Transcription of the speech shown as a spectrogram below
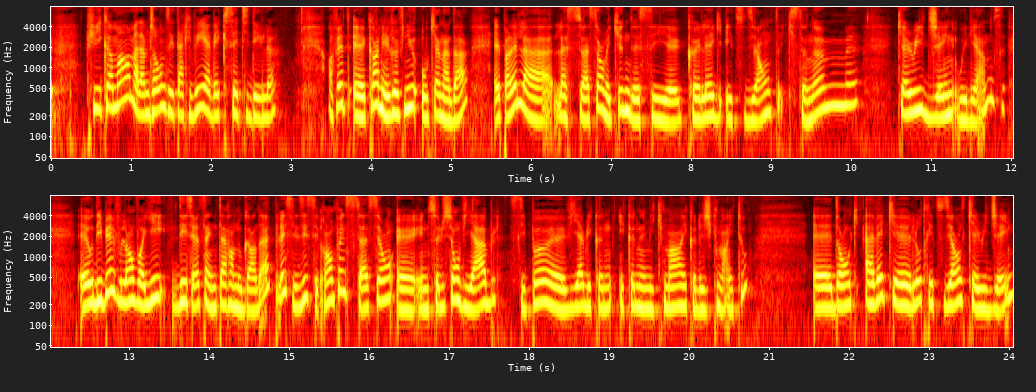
Puis comment Madame Jones est arrivée avec cette idée-là? En fait, euh, quand elle est revenue au Canada, elle parlait de la, situation avec une de ses euh, collègues étudiantes qui se nomme Carrie Jane Williams. Euh, au début, elle voulait envoyer des services sanitaires en Ouganda, puis là, elle s'est dit, c'est vraiment pas une situation, une solution viable. C'est pas viable écon- économiquement, écologiquement et tout. Donc, avec l'autre étudiante, Carrie Jane,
